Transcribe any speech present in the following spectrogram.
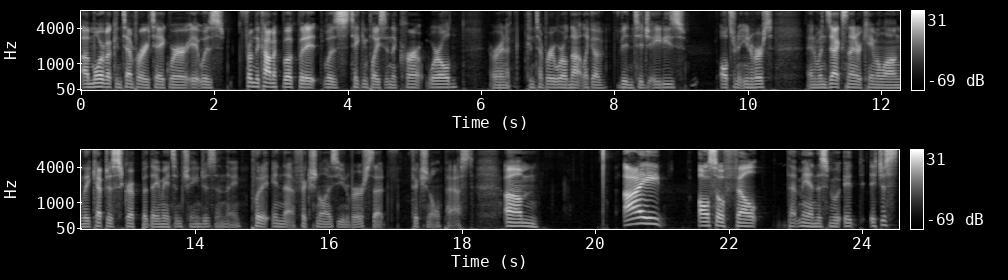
a more of a contemporary take where it was from the comic book, but it was taking place in the current world or in a contemporary world, not like a vintage 80s alternate universe. And when Zack Snyder came along, they kept his script, but they made some changes and they put it in that fictionalized universe, that fictional past. Um, I also felt that man, this movie it it just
